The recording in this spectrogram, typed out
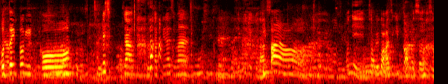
옷도 이쁘게 입고. 장례식장 룩 같긴 하지만 네, 예쁘게 입고 나왔어요. 이뻐요. 언니 저 이거 아직 입도 안 됐어 사실.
